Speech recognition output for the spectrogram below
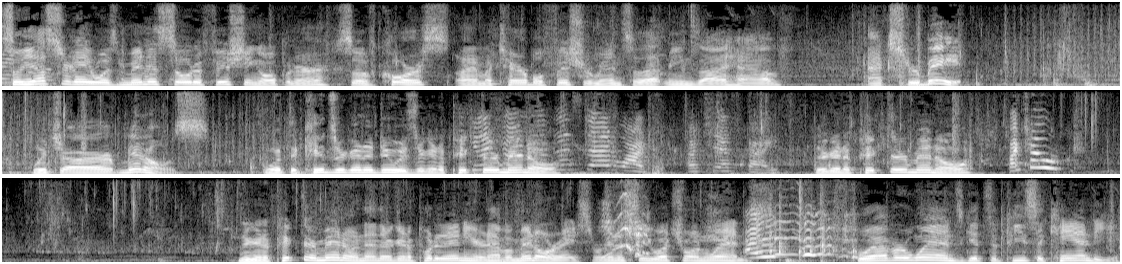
So yesterday was Minnesota fishing opener. So of course I am a terrible fisherman. So that means I have extra bait, which are minnows. What the kids are gonna do is they're gonna pick their minnow. They're gonna pick their minnow. Watch out. They're gonna pick their minnow and then they're gonna put it in here and have a minnow race. We're gonna see which one wins. Whoever wins gets a piece of candy.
